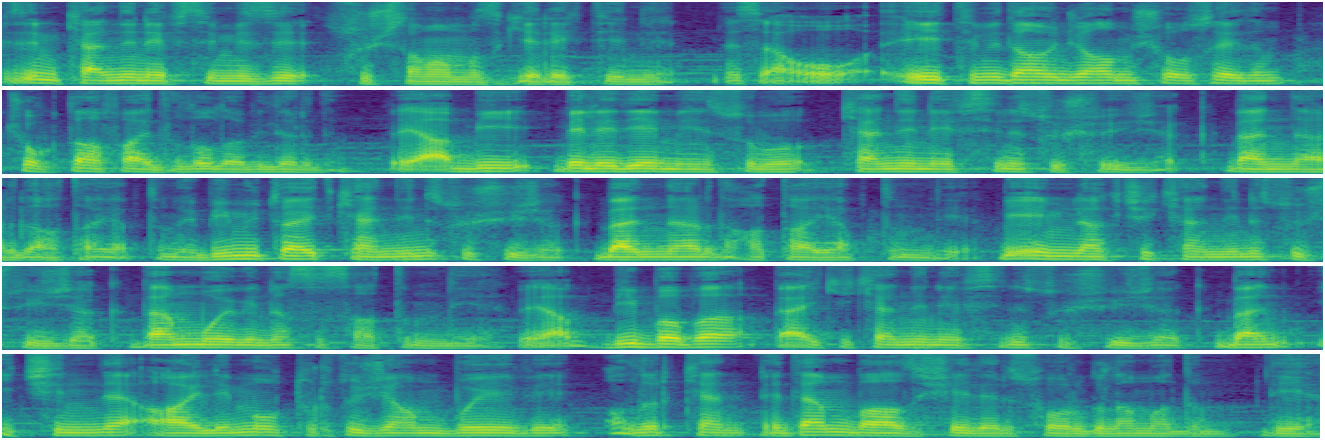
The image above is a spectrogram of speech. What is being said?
bizim kendi nefsimizi suçlamamız gerektiğini, mesela o eğitimi daha önce almış olsaydım çok daha faydalı olabilirdim. Veya bir belediye mensubu kendi nefsini suçlayacak. Ben nerede hata yaptım diye. Bir müteahhit kendini suçlayacak. Ben nerede hata yaptım diye. Bir emlakçı kendini suçlayacak. Ben bu evi nasıl sattım diye. Veya bir baba belki kendi nefsini suçlayacak. Ben içinde ailemi oturtacağım bu evi alırken neden bazı şeyleri sorgulamadım diye.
